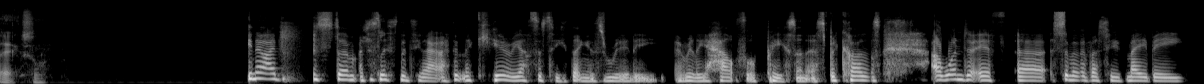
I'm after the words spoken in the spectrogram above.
Excellent. You know, I just um, I just listening to that. I think the curiosity thing is really a really helpful piece in this because I wonder if uh, some of us who've maybe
